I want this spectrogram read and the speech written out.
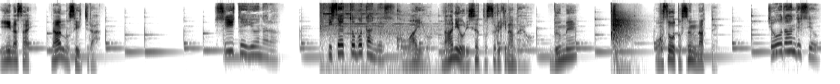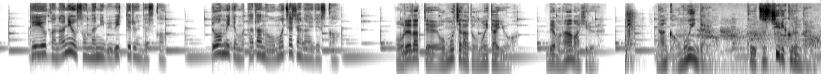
言いなさい。何のスイッチだ？強いて言うならリセットボタンです。怖いよ。何をリセットする気なんだよ。文明？押そうとすんなって。冗談ですよ。っていうか何をそんなにビビってるんですか。どう見てもただのおもちゃじゃないですか。俺だっておもちゃだと思いたいよ。でもなマヒルなんか重いんだよ。こうずっしりくるんだよ。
